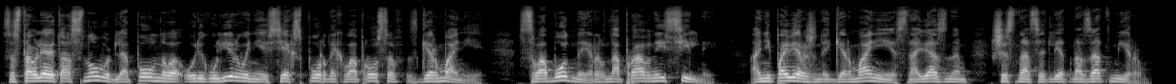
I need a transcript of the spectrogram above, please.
составляют основу для полного урегулирования всех спорных вопросов с Германией, свободной, равноправной и сильной, а не поверженной Германии с навязанным 16 лет назад миром.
